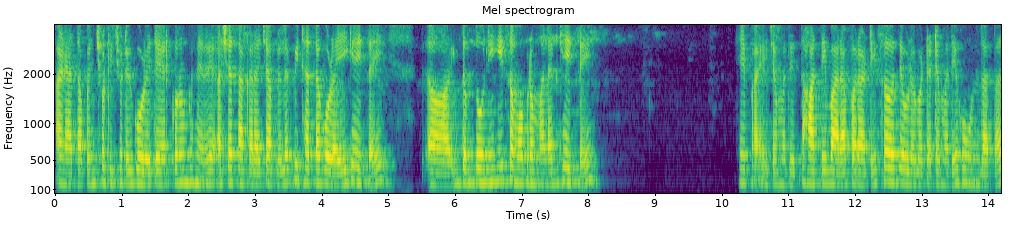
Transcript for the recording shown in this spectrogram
आणि आता आपण छोटे छोटे गोळे तयार करून घेणार आहे. अशाच आकाराचे आपल्याला पिठाचा गोळाही घ्यायचा आहे. एकदम दोन्हीही समप्रमाणात घ्यायचं. आहे हे पाय याच्यामध्ये दहा ते बारा पराठे सहज एवढ्या बटाट्यामध्ये होऊन जातात.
